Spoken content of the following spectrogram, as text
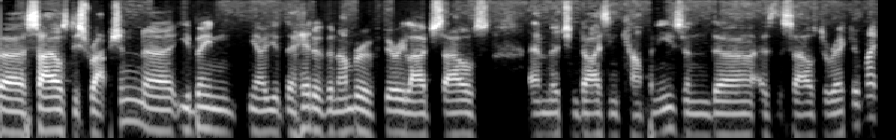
uh, sales disruption? Uh, you've been, you know, you're the head of a number of very large sales and merchandising companies and uh, as the sales director, mate.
